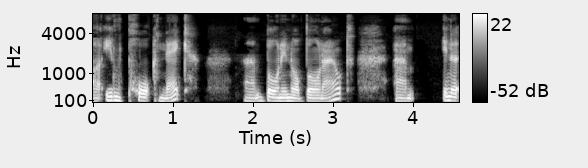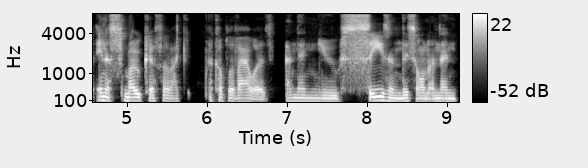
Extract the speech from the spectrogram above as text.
or even pork neck, um, bone in or bone out, um, in a in a smoker for like a couple of hours, and then you season this on, and then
